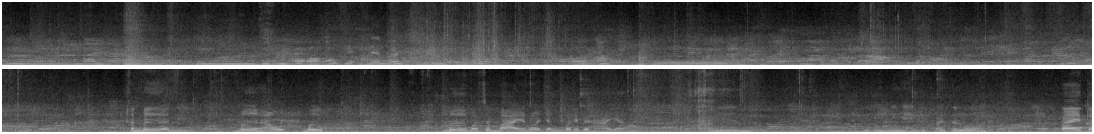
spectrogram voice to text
เหนียวมันอืมเอาออกเอาเสียเสียเลยเอาออกเอาโอ้คันมืออันมือเฮามือมือบ่สำบายเนาะจังบ่ได้ไปหาหยังนี่อยู่ดีมีแห้งอยู่ไปตลอด ไปต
